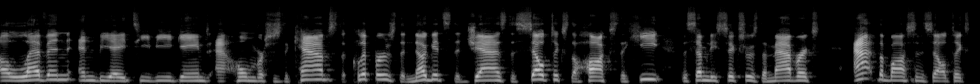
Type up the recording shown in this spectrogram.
11 NBA TV games at home versus the Cavs, the Clippers, the Nuggets, the Jazz, the Celtics, the Hawks, the Heat, the 76ers, the Mavericks, at the Boston Celtics,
